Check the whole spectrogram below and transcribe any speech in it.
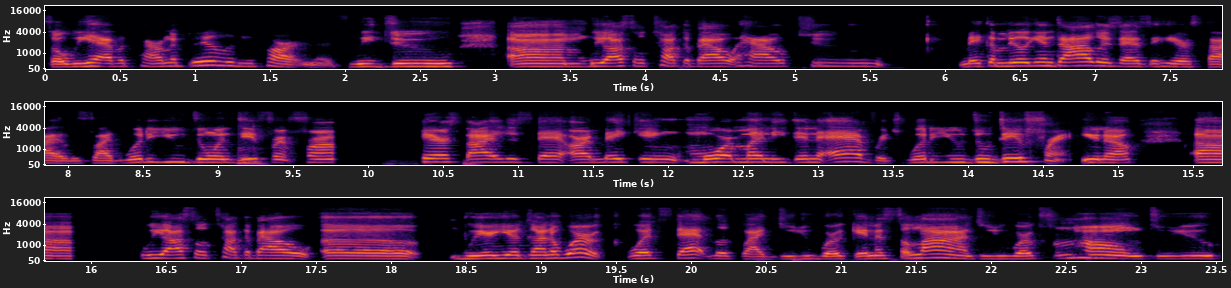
So we have accountability partners. We do, um, we also talk about how to make a million dollars as a hairstylist. Like, what are you doing different from hairstylists that are making more money than the average? What do you do different? You know, um, we also talk about uh, where you're gonna work. What's that look like? Do you work in a salon? Do you work from home? Do you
